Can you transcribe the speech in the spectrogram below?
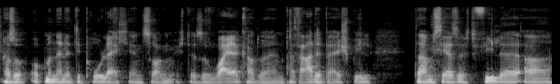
Also ob man eine Depotleiche entsorgen möchte. Also Wirecard war ein Paradebeispiel. Da haben sehr, sehr viele äh,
